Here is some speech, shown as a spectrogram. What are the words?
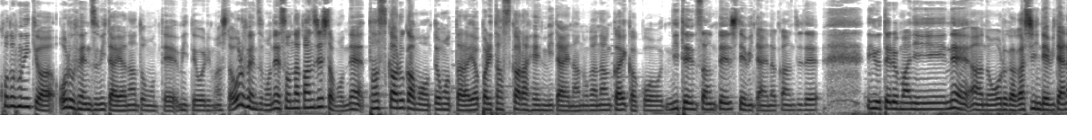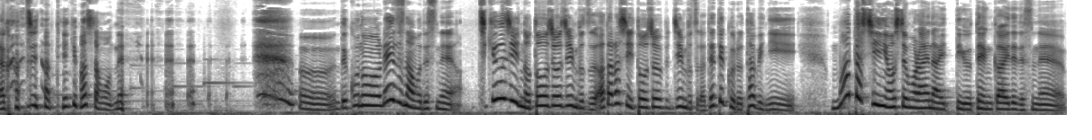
この雰囲気はオルフェンズみたいやなと思って見ておりました。オルフェンズもね、そんな感じでしたもんね。助かるかもって思ったら、やっぱり助からへんみたいなのが何回かこう、2点3点してみたいな感じで、言うてる間にね、あの、オルガが死んでみたいな感じになっていきましたもんね。うん、で、このレイズナーもですね、地球人の登場人物、新しい登場人物が出てくるたびに、また信用してもらえないっていう展開でですね、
